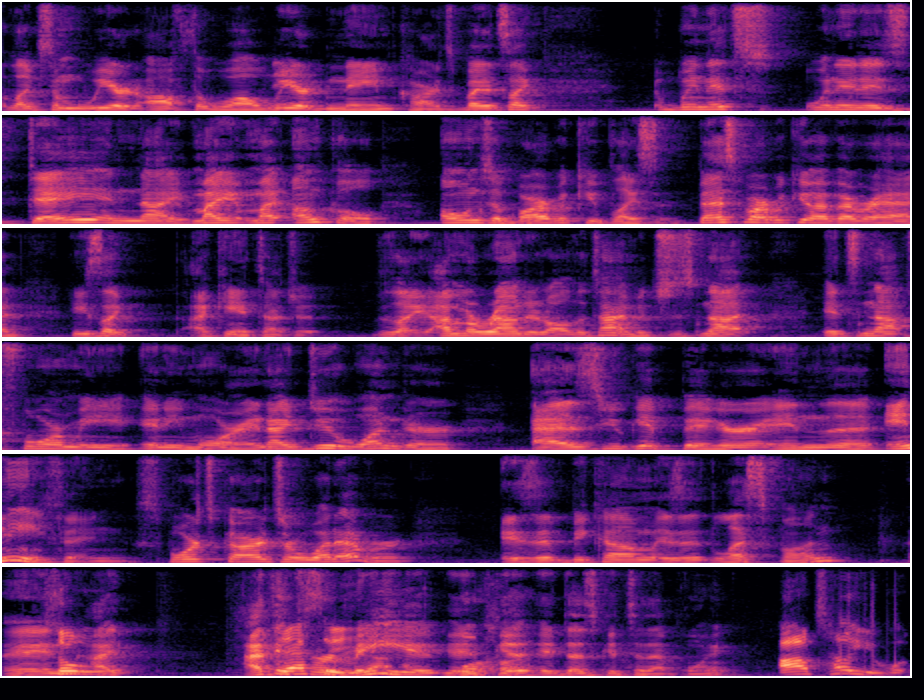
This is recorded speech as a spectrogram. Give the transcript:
like some weird off the wall, weird name cards, but it's like when it's when it is day and night. My my uncle owns a barbecue place, best barbecue I've ever had. He's like, I can't touch it. Like I'm around it all the time. It's just not. It's not for me anymore. And I do wonder as you get bigger in the anything, sports cards or whatever, is it become is it less fun? And So, I I think for me it, more it, it does get to that point. I'll tell you. What,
